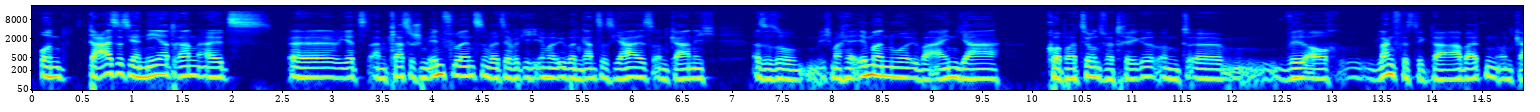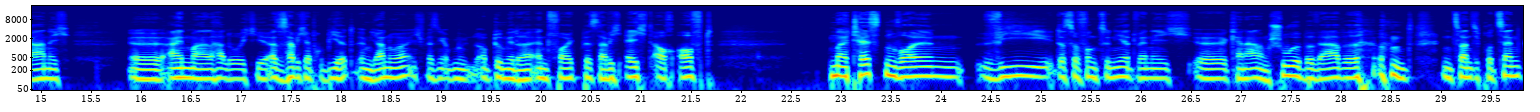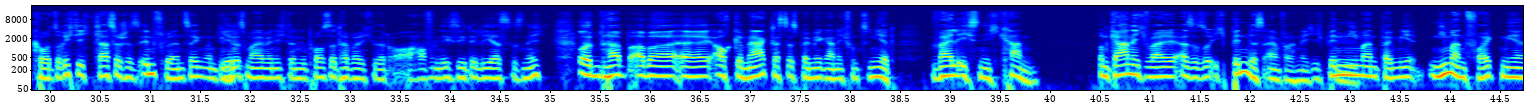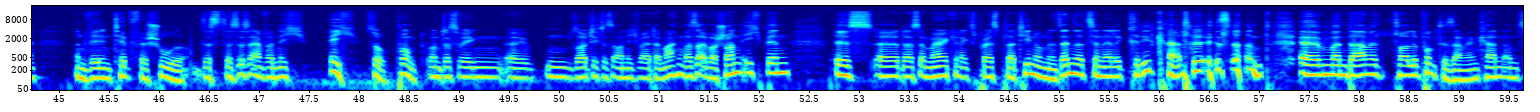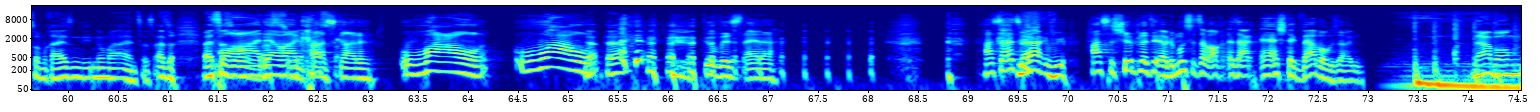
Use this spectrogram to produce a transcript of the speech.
Und da ist es ja näher dran als äh, jetzt an klassischem Influenzen, weil es ja wirklich immer über ein ganzes Jahr ist und gar nicht, also so, ich mache ja immer nur über ein Jahr Kooperationsverträge und äh, will auch langfristig da arbeiten und gar nicht äh, einmal Hallo hier. Also das habe ich ja probiert im Januar. Ich weiß nicht, ob, ob du mir da entfolgt bist. Da habe ich echt auch oft mal testen wollen, wie das so funktioniert, wenn ich, äh, keine Ahnung, Schuhe bewerbe und einen 20%-Code, so richtig klassisches Influencing. Und mhm. jedes Mal, wenn ich dann gepostet habe, habe ich gesagt, oh, hoffentlich sieht Elias das nicht. Und habe aber äh, auch gemerkt, dass das bei mir gar nicht funktioniert, weil ich es nicht kann. Und gar nicht, weil, also so, ich bin das einfach nicht. Ich bin mhm. niemand bei mir, niemand folgt mir und will einen Tipp für Schuhe. Das, das ist einfach nicht ich, so, Punkt. Und deswegen äh, sollte ich das auch nicht weitermachen. Was aber schon ich bin, ist, äh, dass American Express Platinum eine sensationelle Kreditkarte ist und äh, man damit tolle Punkte sammeln kann und zum Reisen die Nummer eins ist. Also, weißt Boah, du so, der war krass gerade. Wow. Wow. Ja, ja. du bist einer. Hast du, hast, naja, hast du schön platziert, aber du musst jetzt aber auch sagen, Hashtag Werbung sagen. Werbung.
